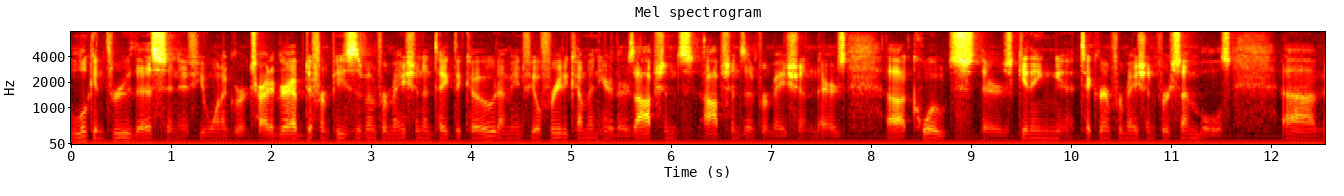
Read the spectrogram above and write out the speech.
looking through this, and if you want to try to grab different pieces of information and take the code, I mean, feel free to come in here. There's options, options information. There's uh, quotes. There's getting ticker information for symbols. Um,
